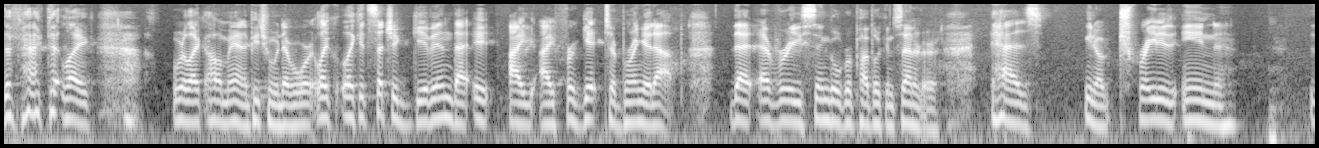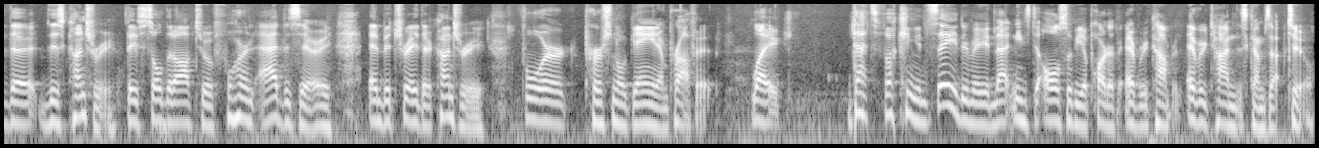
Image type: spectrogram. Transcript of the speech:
the fact that like we're like oh man impeachment would never work like like it's such a given that it i i forget to bring it up that every single republican senator has you know traded in the this country. They've sold it off to a foreign adversary and betrayed their country for personal gain and profit. Like that's fucking insane to me, and that needs to also be a part of every conference every time this comes up too.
